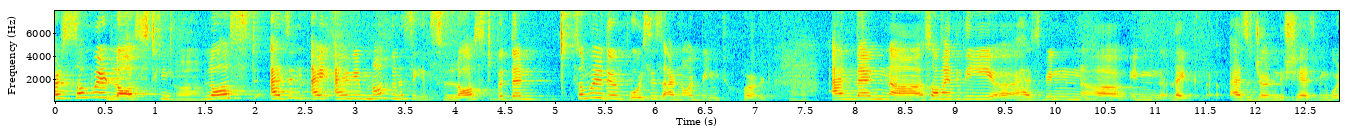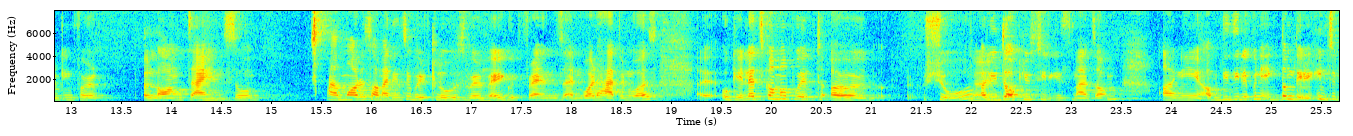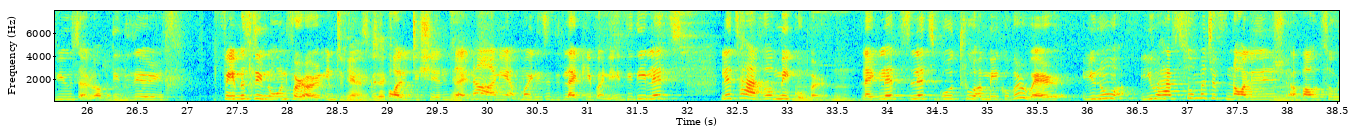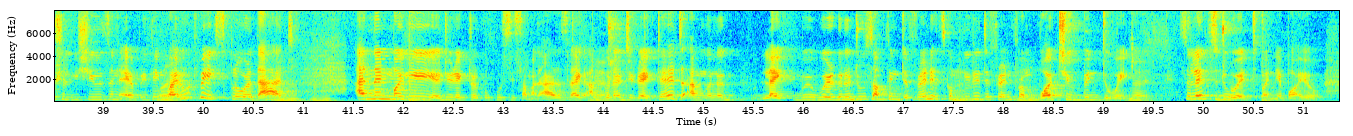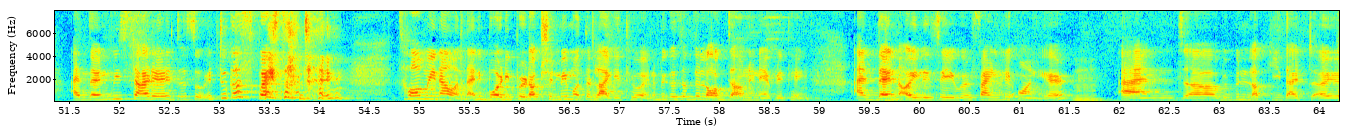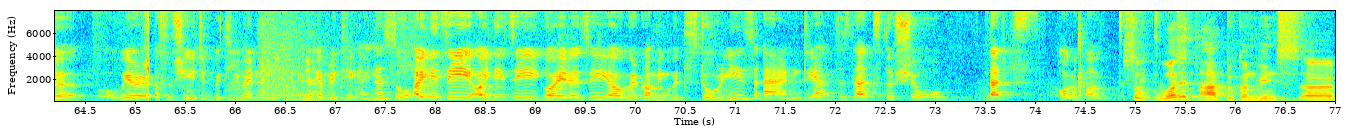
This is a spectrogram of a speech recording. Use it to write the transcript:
are somewhere lost कि Uh-huh. lost as in I, I am not going to say it's lost but then somewhere their voices are not being heard and then uh, Sama Didi uh, has been uh, in like as a journalist a long time so uh, Moro Sama Didi we're close we're Mm. very good friends and what happened was uh, okay let's come up with a show Yeah, yeah. डक्यु सिरिजमा जाउँ अनि अब दिदीले पनि एकदम धेरै इन्टरभ्युजहरू अब दिदी is famously known for her interviews with. Politicians. होइन अनि मैले चाहिँ दिदीलाई के भने दिदी let's Let's have a make over Mm, mm. like let's let's go through a makeover where you know you have so much of knowledge Mm. about social issues and everything why Right. don't we explore that Mhm, mhm. and then मैले directorको कुर्सी सम्हालेँ I was like I'm Yeah. gonna direct it I'm gonna like we, we're gonna do something different it's completely different from Mm. what you've been doing Right. so let's do it भन्ने भयो and then we started so it took us quite some time छ महिनाभन्दा नि body प्रोडक्सनमै मात्र लागेको थियो होइन because of the lockdown and everything And then I'll say we're finally on air, mm-hmm. and uh, we've been lucky that uh, we're associated with UN and uh, yeah. everything. You know? So I'll say, I'll say, uh, we're coming with stories, and yeah, that's the show. That's all about. So was it hard to convince? Uh,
